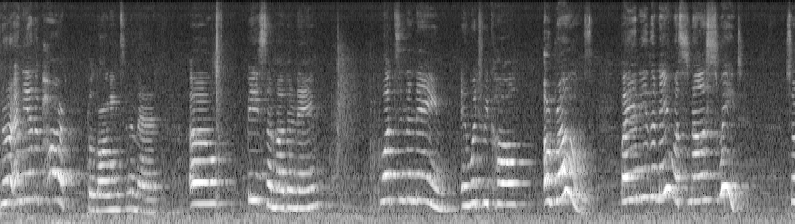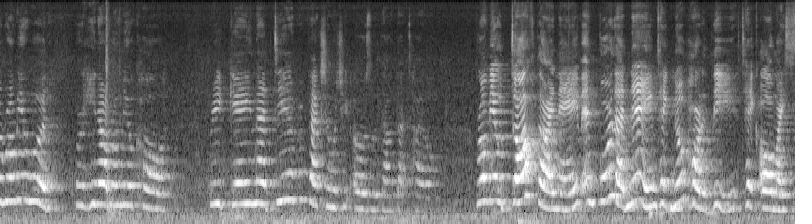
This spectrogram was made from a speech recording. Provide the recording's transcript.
nor any other part belonging to the man. Oh, be some other name. What's in the name in which we call a rose? By any other name would smell as sweet. So Romeo would, were he not Romeo called, regain that dear perfection which he owes without that title. Romeo doff thy name, and for that name take no part of thee, take all myself.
